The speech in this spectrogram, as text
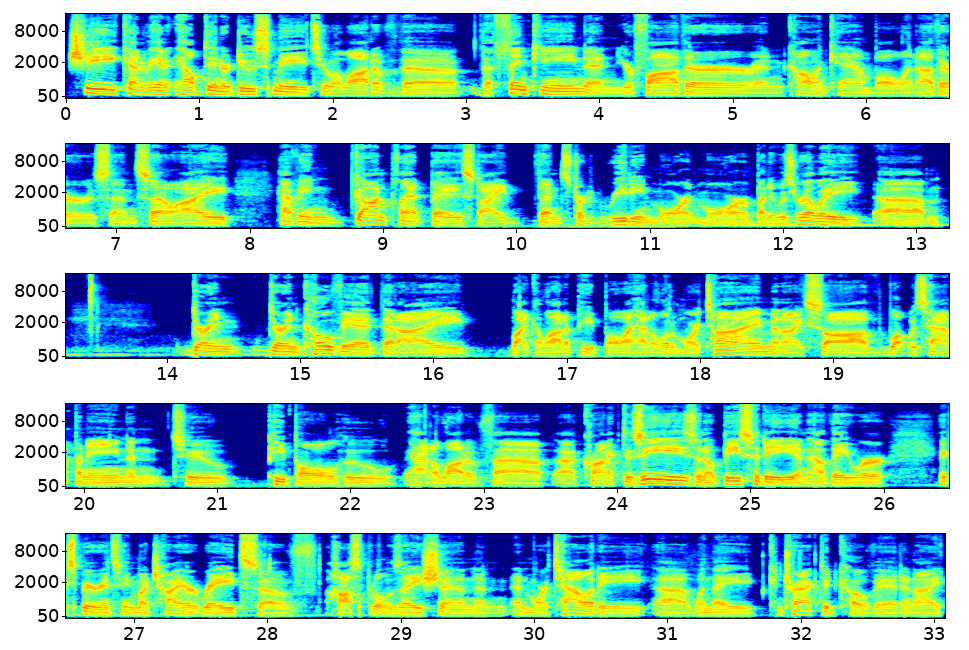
she kind of helped introduce me to a lot of the the thinking and your father and Colin Campbell and others. And so I, having gone plant based, I then started reading more and more. But it was really um, during during COVID that I, like a lot of people, I had a little more time and I saw what was happening and to people who had a lot of uh, uh, chronic disease and obesity and how they were experiencing much higher rates of hospitalization and, and mortality uh, when they contracted COVID. And I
